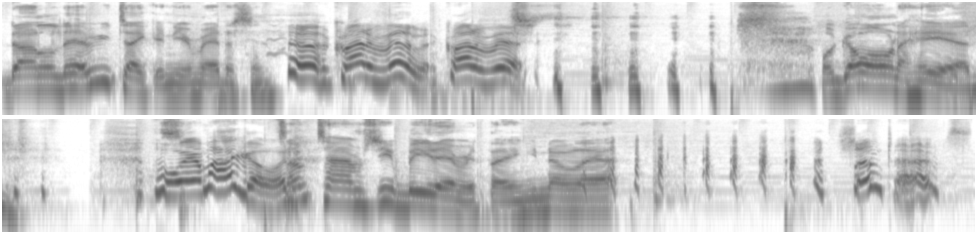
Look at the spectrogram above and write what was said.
Donald, have you taken your medicine? Oh, quite a bit of it, quite a bit. Well, go on ahead. Where am I going? Sometimes you beat everything. You know that. Sometimes.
